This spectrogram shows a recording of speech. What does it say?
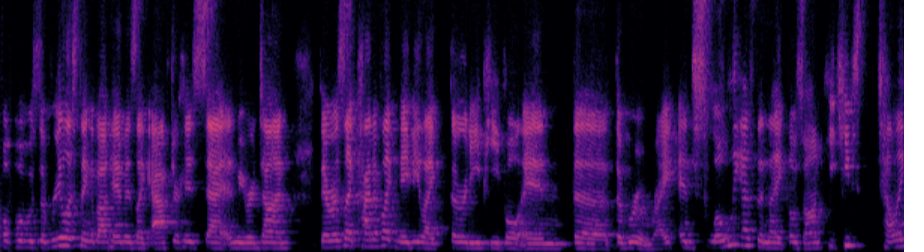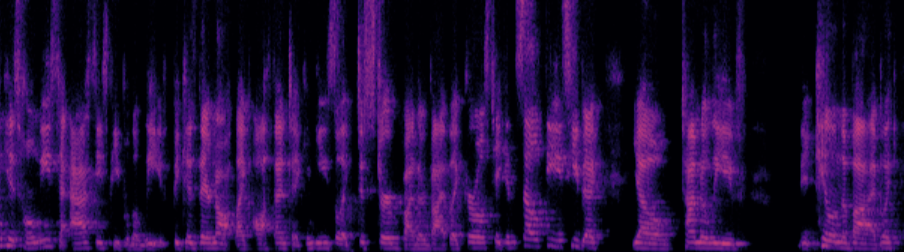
But what was the realest thing about him is like after his set and we were done, there was like kind of like maybe like 30 people in the the room, right? And slowly as the night goes on, he keeps telling his homies to ask these people to leave because they're not like authentic and he's like disturbed by their vibe. Like girls taking selfies, he'd be like, yo, time to leave killing the vibe. Like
